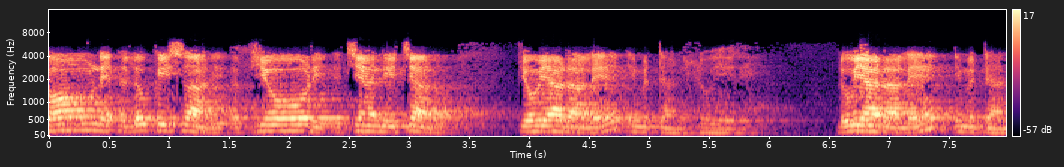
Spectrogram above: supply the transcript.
ကောင်းတဲ့အလုပ်ကိစ္စတွေအပြောတွေအကြံတွေကြတော့ပြောရတာလည်းအင်မတန်လွယ်တယ်လို့ရတာလည်းအင်မတန်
